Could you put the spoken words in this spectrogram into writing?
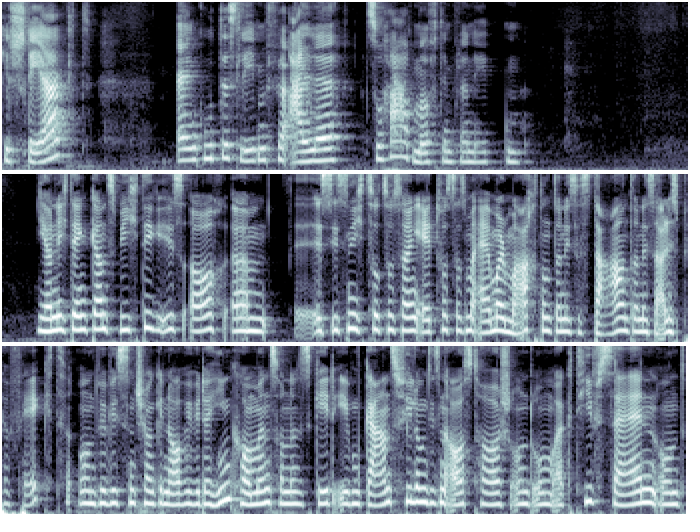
gestärkt, ein gutes Leben für alle zu haben auf dem Planeten. Ja, und ich denke, ganz wichtig ist auch, ähm, es ist nicht sozusagen etwas, das man einmal macht und dann ist es da und dann ist alles perfekt und wir wissen schon genau, wie wir da hinkommen, sondern es geht eben ganz viel um diesen Austausch und um aktiv sein und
